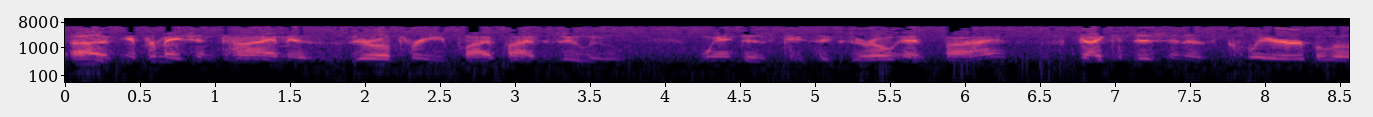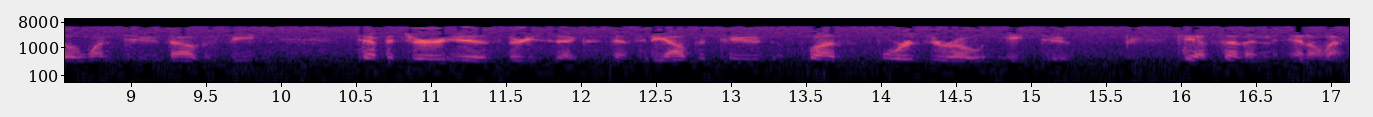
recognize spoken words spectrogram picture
Uh, information time is 0355 Zulu. Wind is 260 at 5. Sky condition is clear below 12,000 feet. Temperature is 36. Density altitude plus 4082. KF7 and NLX.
